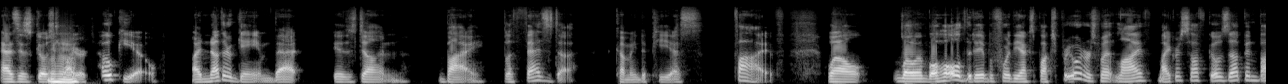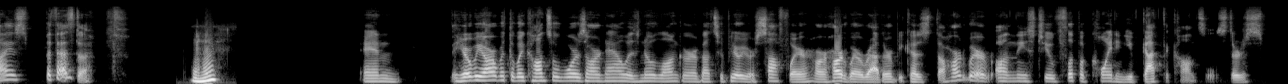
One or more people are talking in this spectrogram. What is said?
as is Ghostwire Tokyo, another game that is done by Bethesda coming to PS5. Well, lo and behold, the day before the Xbox pre orders went live, Microsoft goes up and buys Bethesda. Mhm. And here we are with the way console wars are now is no longer about superior software or hardware rather because the hardware on these two flip a coin and you've got the consoles. There's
